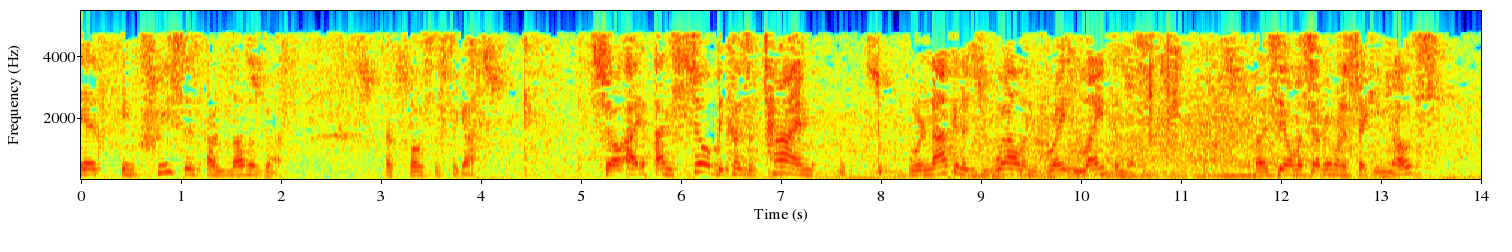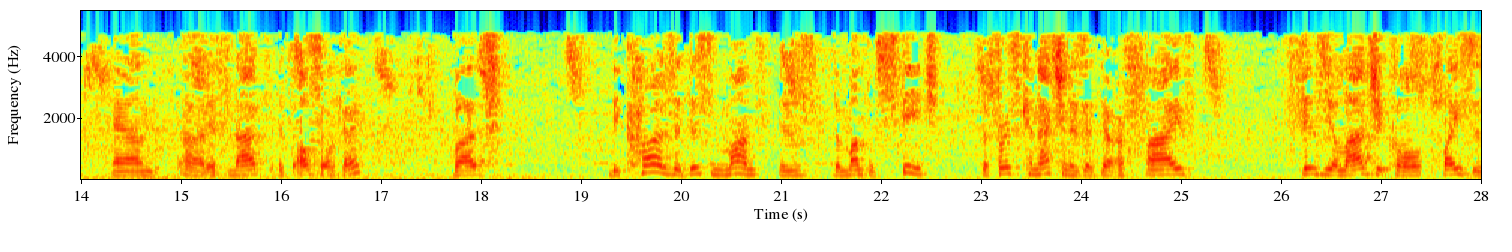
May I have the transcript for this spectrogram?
it increases our love of God our closest to God. So I, I'm still, because of time, we're not going to dwell in great length in this. But I see almost everyone is taking notes, and uh, if not, it's also okay. But because this month is the month of speech, the first connection is that there are five physiological places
